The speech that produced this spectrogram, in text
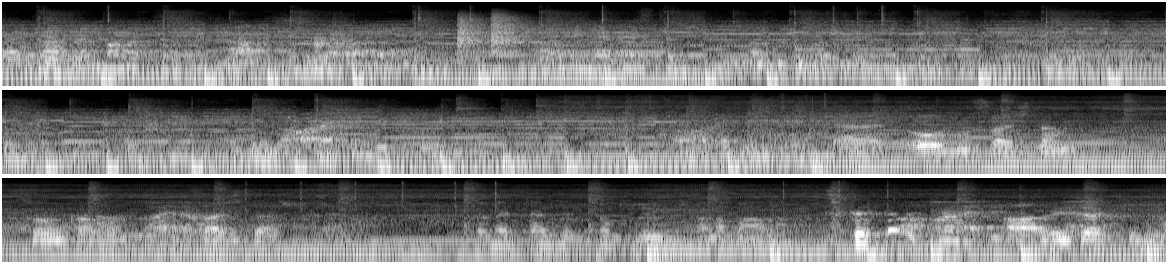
Herkes saçtan son kalan saçlar. Samet sen de çok duygusala bağlı. Ağlayacaksınız.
